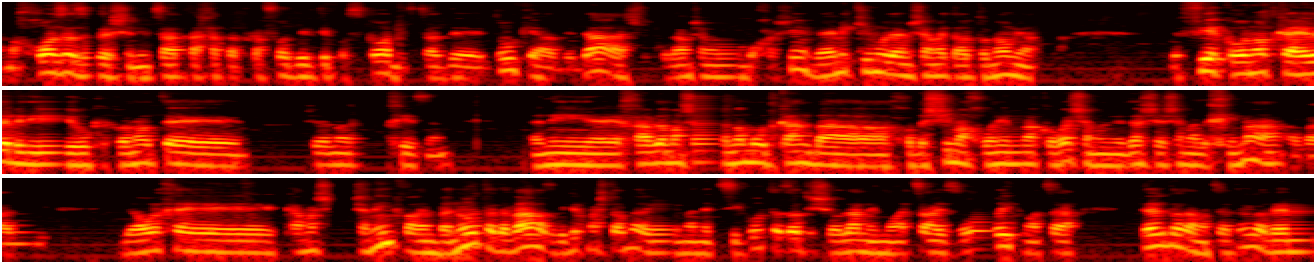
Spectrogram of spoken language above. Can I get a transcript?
המחוז הזה שנמצא תחת התקפות בלתי פוסקות מצד אה, טורקיה ודאעש, וכולם שם בוחשים, והם הקימו להם שם את האוטונומיה, לפי עקרונות כאלה בדיוק, עקרונות אה, של אנרכיזם. אני אה, חייב לומר שאני לא מעודכן בחודשים האחרונים מה קורה שם, אני יודע שיש שם לחימה, אבל לאורך אה, כמה שנים כבר הם בנו את הדבר הזה, בדיוק מה שאתה אומר, עם הנציגות הזאת שעולה ממועצה אזורית, מועצה יותר גדולה, מועצה יותר גדולה, והם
